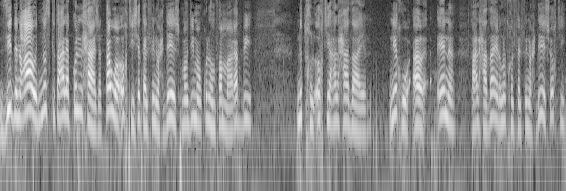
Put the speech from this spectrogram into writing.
نزيد نعاود نسكت على كل حاجة. توا أختي جات 2011 ما ديما نقول لهم فما ربي. ندخل أختي على الحظاير. ناخو آه أنا على الحظاير ندخل في 2011 أختي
